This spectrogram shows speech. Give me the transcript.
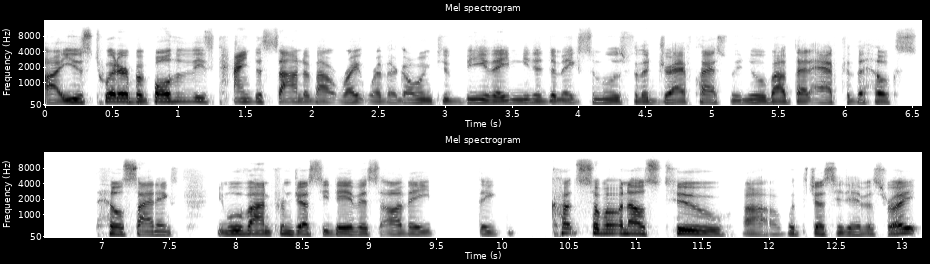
uh, used Twitter, but both of these kind of sound about right where they're going to be. They needed to make some moves for the draft class. We knew about that after the Hills Hill signings. You move on from Jesse Davis. Uh, they they cut someone else too uh, with Jesse Davis, right?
